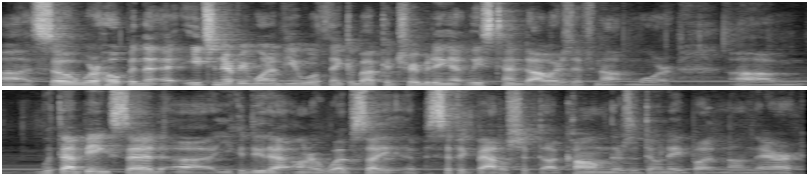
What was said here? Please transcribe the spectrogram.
Uh, so we're hoping that each and every one of you will think about contributing at least $10, if not more. Um, with that being said, uh, you can do that on our website at pacificbattleship.com. There's a donate button on there,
